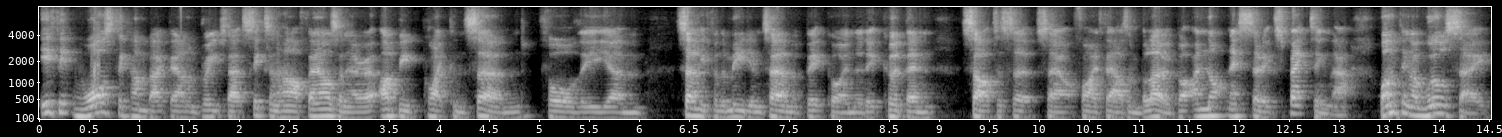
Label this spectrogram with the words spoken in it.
if it was to come back down and breach that six and a half thousand area, I'd be quite concerned for the um, certainly for the medium term of Bitcoin that it could then start to search out 5,000 below. But I'm not necessarily expecting that. One thing I will say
